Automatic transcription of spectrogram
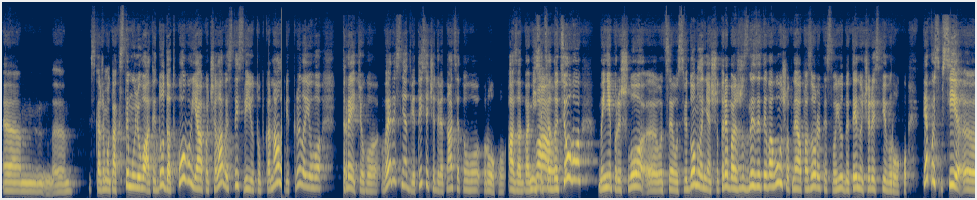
ем, ем, скажімо так, стимулювати додатково, я почала вести свій ютуб канал. Відкрила його 3 вересня 2019 року. А за два місяці Вау. до цього мені прийшло е, оце усвідомлення, що треба ж знизити вагу, щоб не опозорити свою дитину через півроку. Якось всі е,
